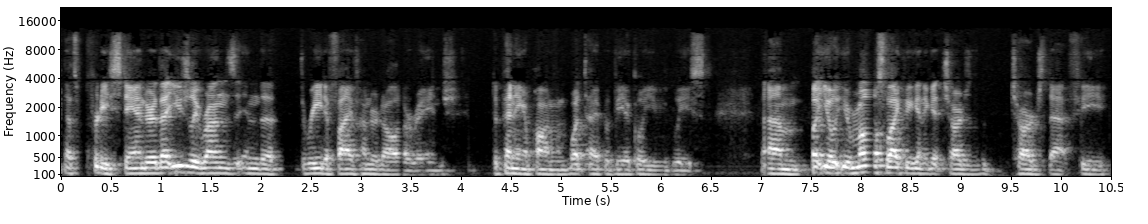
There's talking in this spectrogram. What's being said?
That's pretty standard. That usually runs in the three to five hundred dollar range, depending upon what type of vehicle you've leased. Um, but you are most likely going to get charged charged that fee.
